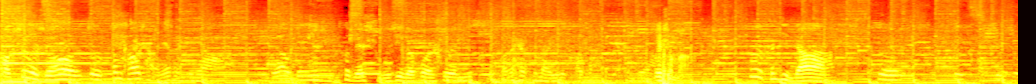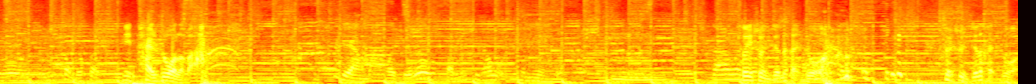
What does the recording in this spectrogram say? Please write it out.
考试的时候就分考场也很重要，你不要跟一组特别熟悉的或者是你喜欢的人分到一个考场也很重要。为什么？就会很紧张啊，就就考试的时候。你太弱了吧？是这样吧？我觉得反正至少我是这么认为。嗯，所以说你真的很弱，所以说你真的很弱。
